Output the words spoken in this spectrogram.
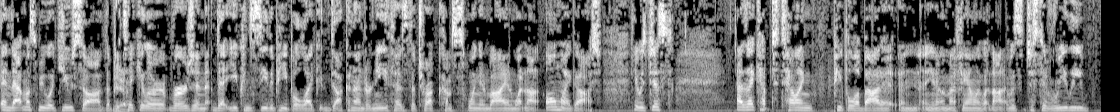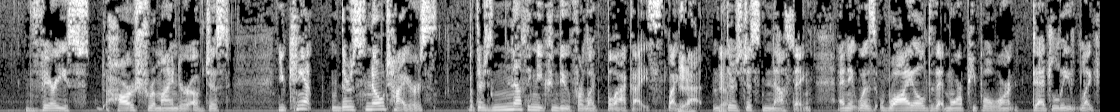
and that must be what you saw the Yeah. particular version that you can see the people like ducking underneath as the truck comes swinging by and whatnot oh my gosh it was just as i kept telling people about it and you know my family and whatnot it was just a really very harsh reminder of just you can't there's no tires but there's nothing you can do for like black ice like Yeah, that yeah. there's just nothing and it was wild that more people weren't deadly like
